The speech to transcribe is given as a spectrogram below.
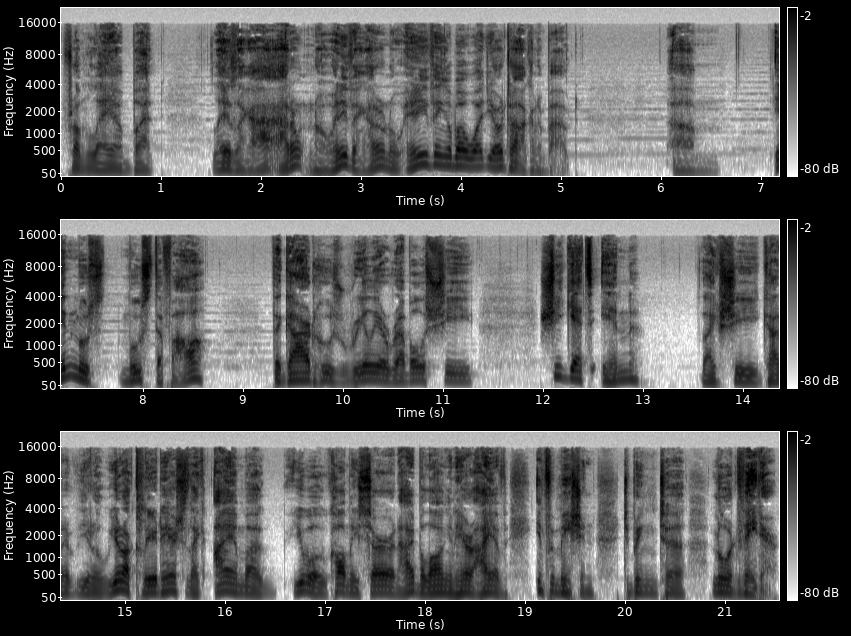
from Leia, but Leia's like, I, I don't know anything. I don't know anything about what you're talking about. Um, in Mus- Mustafar, the guard who's really a rebel, she she gets in, like she kind of you know you're not cleared here. She's like I am a you will call me sir, and I belong in here. I have information to bring to Lord Vader.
